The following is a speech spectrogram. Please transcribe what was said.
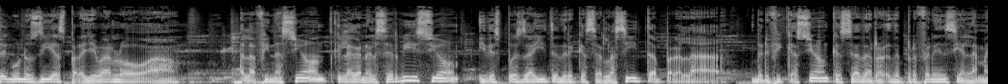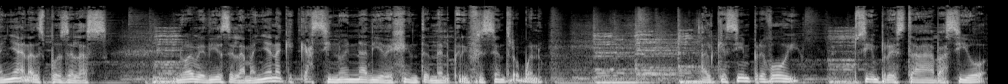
tengo unos días para llevarlo a, la afinación, que le hagan el servicio y después de ahí tendré que hacer la cita para la verificación, que sea de, preferencia en la mañana, después de las 9, 10 de la mañana, que casi no hay nadie de gente en el periférico Bueno, al que siempre voy, siempre está vacío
